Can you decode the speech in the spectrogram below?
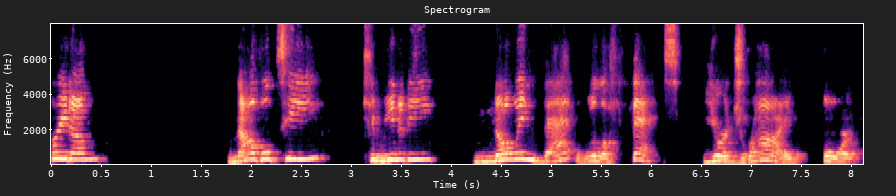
freedom, novelty, community, knowing that will affect your drive for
